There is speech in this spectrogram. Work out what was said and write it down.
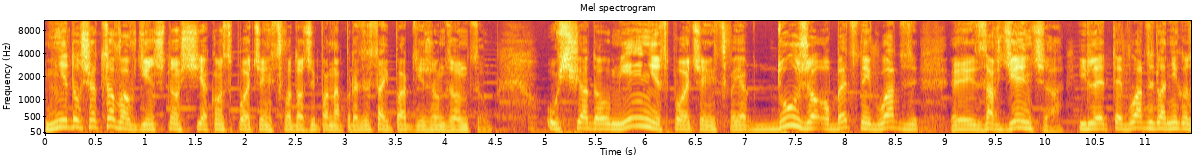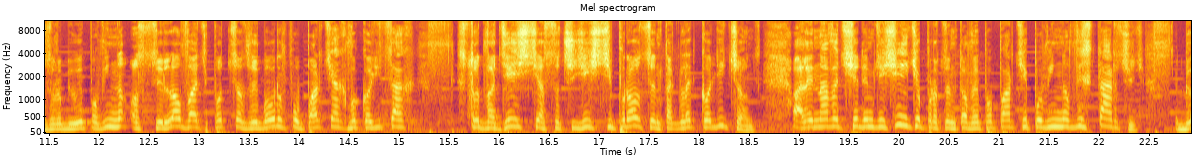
nie doszacował wdzięczności, jaką społeczeństwo darzy pana prezesa i partię rządzącą. Uświadomienie społeczeństwa, jak dużo obecnej władzy y, zawdzięcza, ile te władze dla niego zrobiły, powinno oscylować podczas wyborów po partiach w okolicach 120-130%, tak lekko licząc. Ale nawet 70% poparcie powinno wystarczyć, by,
